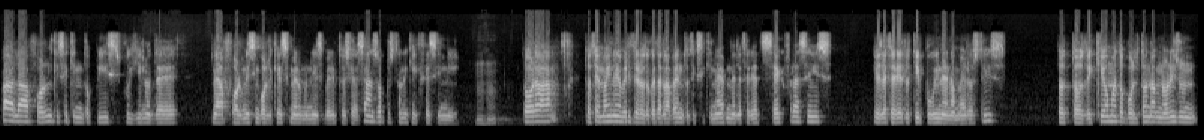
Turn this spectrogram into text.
Αλλά αφορούν και σε κινητοποιήσεις που γίνονται με αφορμή συμβολικές ημερομηνίες στην περίπτωση Ασάνζ, όπως ήταν και η χθεσινη Τώρα, το θέμα είναι ευρύτερο. Το καταλαβαίνετε ότι ξεκινάει από την ελευθερία της έκφρασης. Η ελευθερία του τύπου είναι ένα μέρος της. Το, το δικαίωμα των πολιτών να γνωρίζουν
